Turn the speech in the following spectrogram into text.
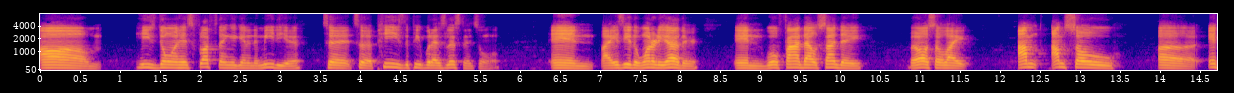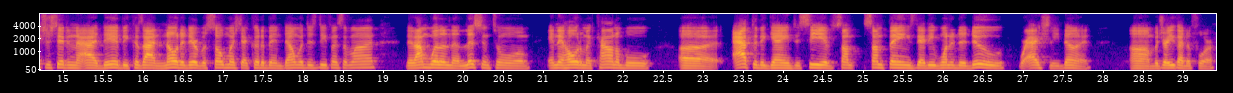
um he's doing his fluff thing again in the media to to appease the people that's listening to him. And like it's either one or the other. And we'll find out Sunday. But also like I'm I'm so uh interested in the idea because I know that there was so much that could have been done with this defensive line that I'm willing to listen to him and then hold him accountable uh after the game to see if some some things that he wanted to do were actually done. Um, but Dre, you got the floor.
